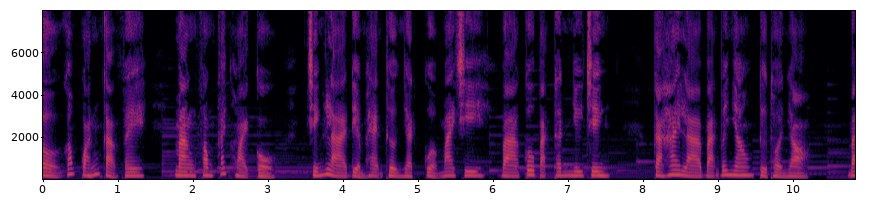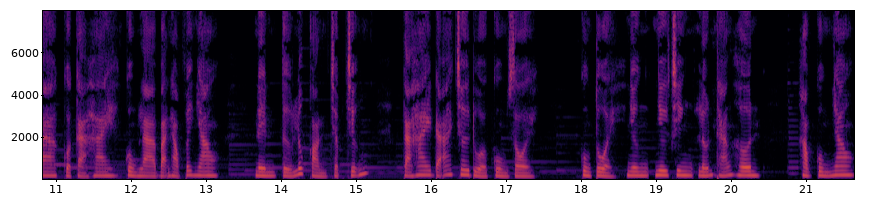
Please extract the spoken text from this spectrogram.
Ở góc quán cà phê, mang phong cách hoài cổ, chính là điểm hẹn thường nhật của Mai Chi và cô bạn thân Như Trinh. Cả hai là bạn với nhau từ thuở nhỏ. Ba của cả hai cùng là bạn học với nhau, nên từ lúc còn chập chững, cả hai đã chơi đùa cùng rồi. Cùng tuổi nhưng Như Trinh lớn tháng hơn. Học cùng nhau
